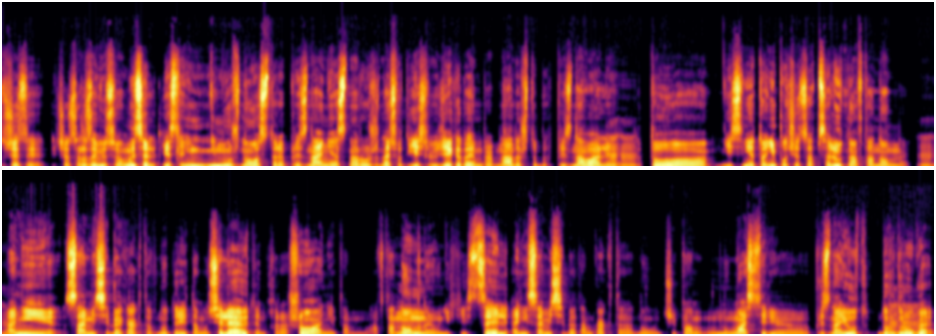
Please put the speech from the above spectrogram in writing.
Сейчас я сейчас разовью свою мысль. Если не нужно острое признание снаружи, знаешь, вот есть людей, когда им прям надо, чтобы их признавали, Мгм. то если нет, то они, получается, абсолютно автономны. Мгм. Они сами себя как-то внутри там усиляют, им хорошо, они там автономные, у них есть цель, они сами себя там как-то, ну, типа, ну, мастере признают друг Мгм. друга,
